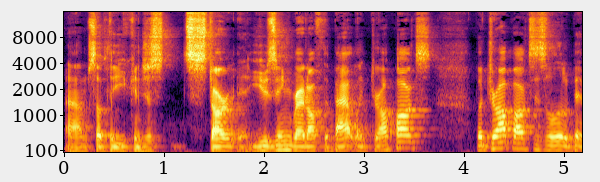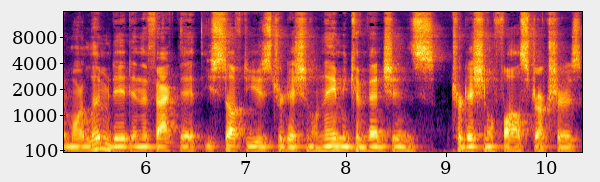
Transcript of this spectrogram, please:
um, something you can just start using right off the bat like Dropbox. But Dropbox is a little bit more limited in the fact that you still have to use traditional naming conventions, traditional file structures,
